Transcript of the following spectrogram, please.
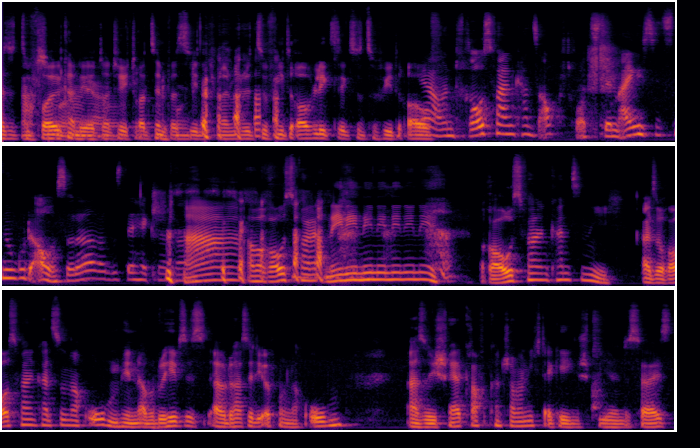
Also zu Ach so, voll kann dir ja, jetzt natürlich trotzdem passieren. Ich meine, wenn du zu viel drauflegst, legst du zu viel drauf. Ja, und rausfallen kann es auch trotzdem. Eigentlich sieht es nur gut aus, oder? Was ist der Hack daran? Ah, aber rausfallen. Nee, nee, nee, nee, nee, nee, nee. rausfallen kannst du nicht. Also rausfallen kannst du nach oben hin, aber du hebst es, aber du hast ja die Öffnung nach oben. Also die Schwerkraft kann schon mal nicht dagegen spielen. Das heißt,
